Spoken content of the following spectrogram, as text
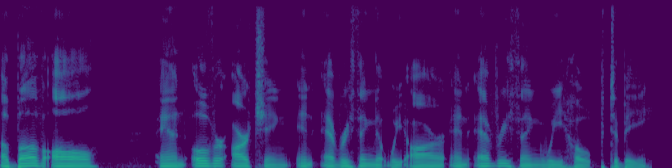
above all and overarching in everything that we are and everything we hope to be.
